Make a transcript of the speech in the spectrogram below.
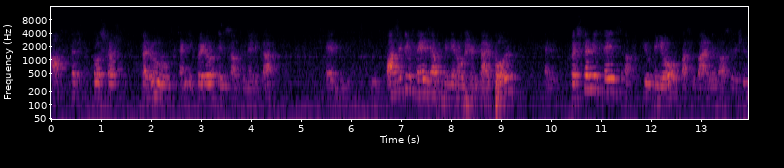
off the coast of Peru and Ecuador in South America, a positive phase of Indian Ocean dipole, westerly phase of QBO, partial biennial oscillation,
